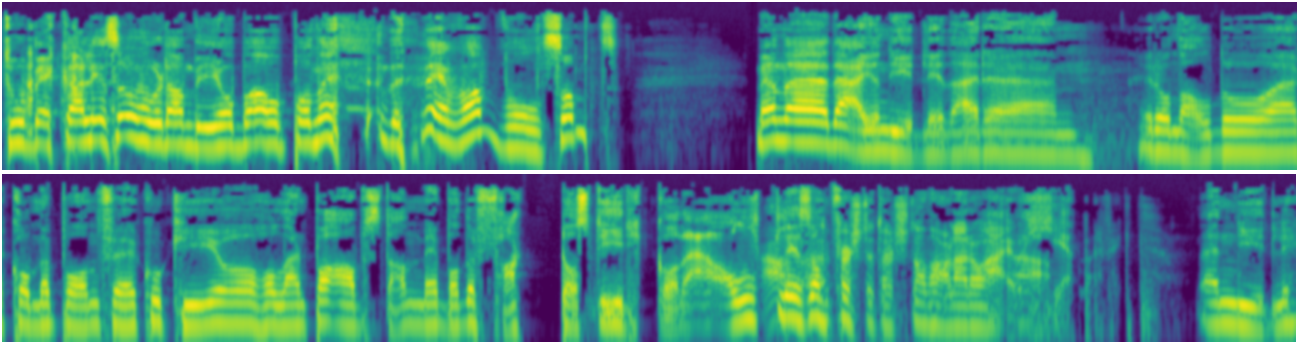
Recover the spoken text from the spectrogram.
to bekka, liksom, hvordan de jobba opp og ned. Det var voldsomt. Men eh, det er jo nydelig der. Ronaldo eh, kommer på den før Coquy og holder den på avstand med både fart og styrke, og det er alt, ja, liksom. Den første touchen han har der òg, er jo ja. helt perfekt. Det er nydelig.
